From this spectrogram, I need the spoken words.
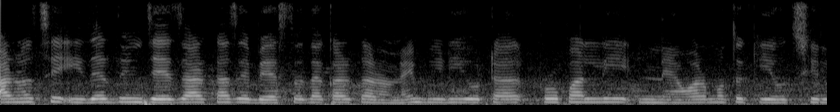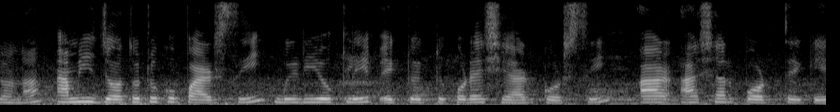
আর হচ্ছে ঈদের দিন যে যার কাজে ব্যস্ত থাকার কারণে ভিডিওটা প্রপারলি নেওয়ার মতো কেউ ছিল না। আমি যতটুকু পারছি ভিডিও ক্লিপ একটু একটু করে শেয়ার করছি। আর আসার পর থেকে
